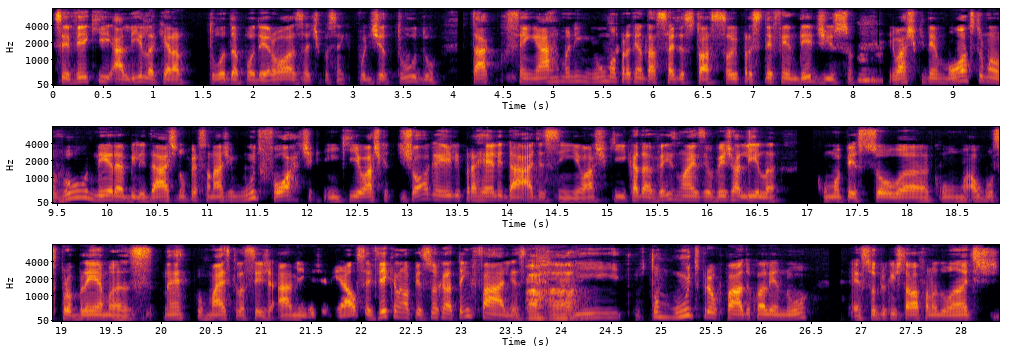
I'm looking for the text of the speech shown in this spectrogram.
você vê que a Lila, que era toda poderosa, tipo assim, que podia tudo, tá sem arma nenhuma para tentar sair da situação e para se defender disso. Uhum. Eu acho que demonstra uma vulnerabilidade num personagem muito forte, em que eu acho que joga ele para a realidade, assim. Eu acho que cada vez mais eu vejo a Lila como uma pessoa com alguns problemas, né? Por mais que ela seja a amiga genial, você vê que ela é uma pessoa que ela tem falhas. Uhum. E estou muito preocupado com a Lenô. É sobre o que a gente estava falando antes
